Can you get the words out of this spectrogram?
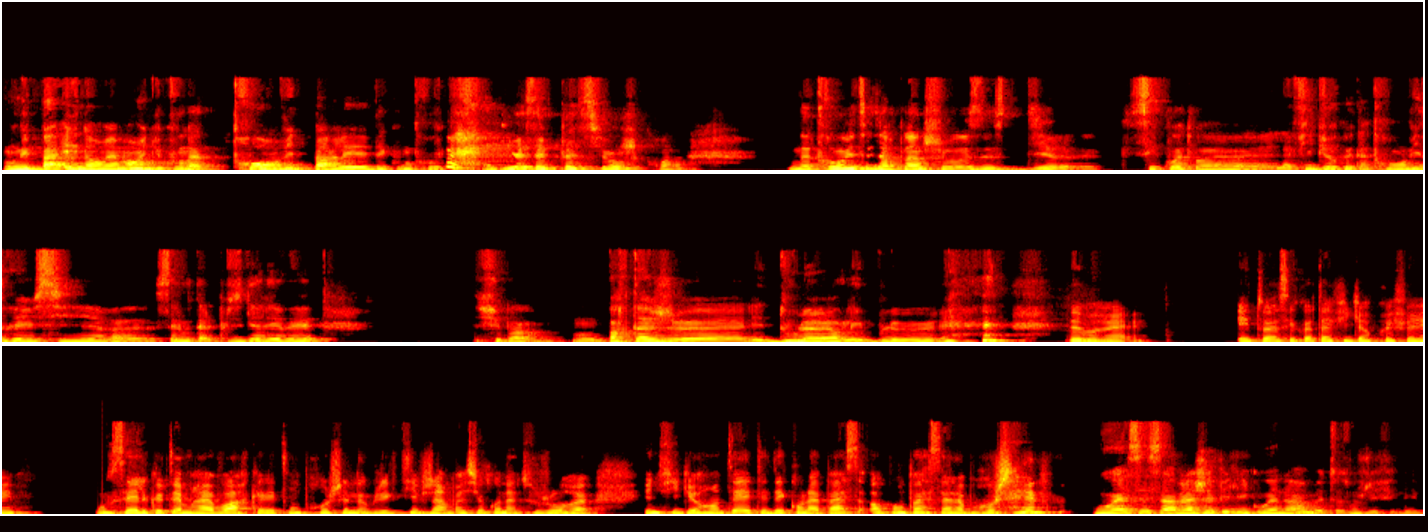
On n'est pas énormément et du coup, on a trop envie de parler dès qu'on trouve quelqu'un qui a cette passion, je crois. On a trop envie de se dire plein de choses, de se dire euh, c'est quoi toi euh, la figure que tu as trop envie de réussir, euh, celle où tu as le plus galéré? Je sais pas. On partage les douleurs, les bleus. C'est vrai. Et toi, c'est quoi ta figure préférée? Ou celle que tu aimerais avoir? Quel est ton prochain objectif? J'ai l'impression qu'on a toujours une figure en tête et dès qu'on la passe, hop, on passe à la prochaine. Ouais, c'est ça. Là, j'avais l'iguana. mais De toute façon, j'ai fait des...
